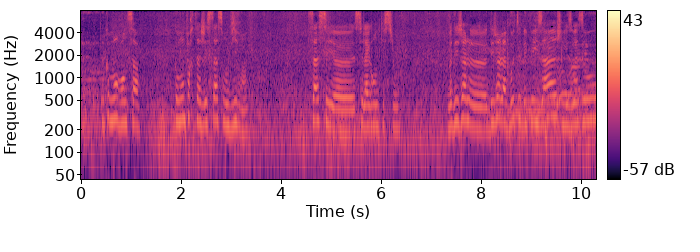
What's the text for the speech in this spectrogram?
Comment rendre ça? Comment partager ça sans vivre hein? Ça, c'est euh, c'est la grande question. Bah, déjà, la beauté des paysages, les oiseaux,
